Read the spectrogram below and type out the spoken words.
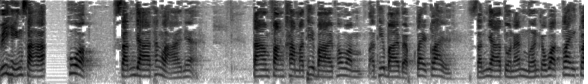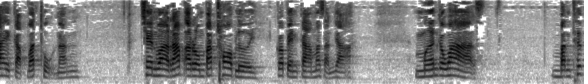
วิหิงสาพวกสัญญาทั้งหลายเนี่ย ตามฟังคำอธิบาย เพราะว่าอธิบายแบบใกล้ๆ สัญญาตัวนั้นเหมือนกับว่าใกล้ๆกับวัตถุนั้น เช่นว่ารับอารมณ์ปั๊บชอบเลย ก็เป็นกามสัญญา เหมือนกับว่าบันทึก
